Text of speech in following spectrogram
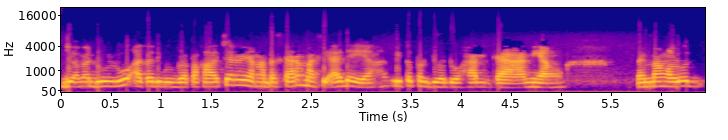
zaman dulu atau di beberapa culture yang sampai sekarang masih ada ya, itu perjodohan kan yang memang lu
